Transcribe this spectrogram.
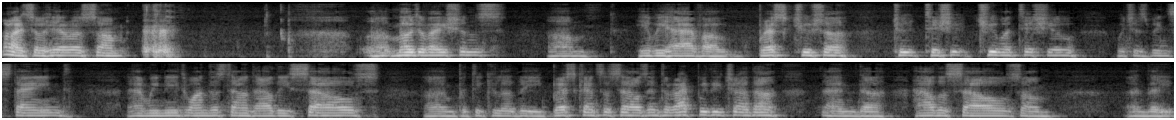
All right, so here are some uh, motivations. Um, here we have a breast tissue, tissue, tumor tissue, which has been stained, and we need to understand how these cells, uh, in particular the breast cancer cells, interact with each other, and uh, how the cells um, and the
